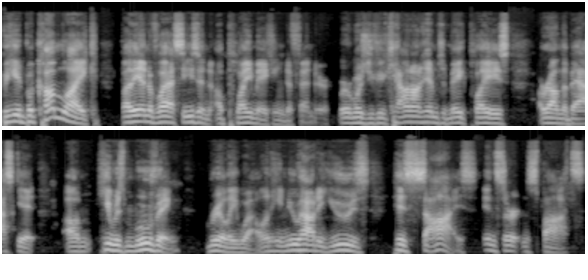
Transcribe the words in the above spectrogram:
but he had become like by the end of last season a playmaking defender, where was you could count on him to make plays around the basket. Um, he was moving really well, and he knew how to use his size in certain spots.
